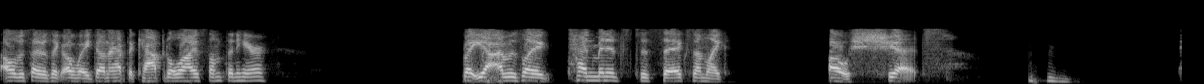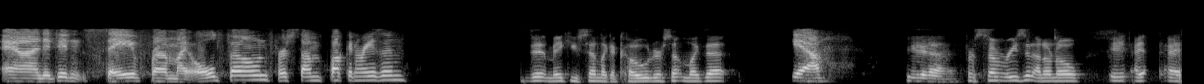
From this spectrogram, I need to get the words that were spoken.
all of a sudden was like, oh wait, don't I have to capitalize something here? But yeah, I was like ten minutes to six. I'm like, oh shit. and it didn't save from my old phone for some fucking reason. Did it make you send like a code or something like that? Yeah. Yeah, for some reason I don't know. It, I, I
